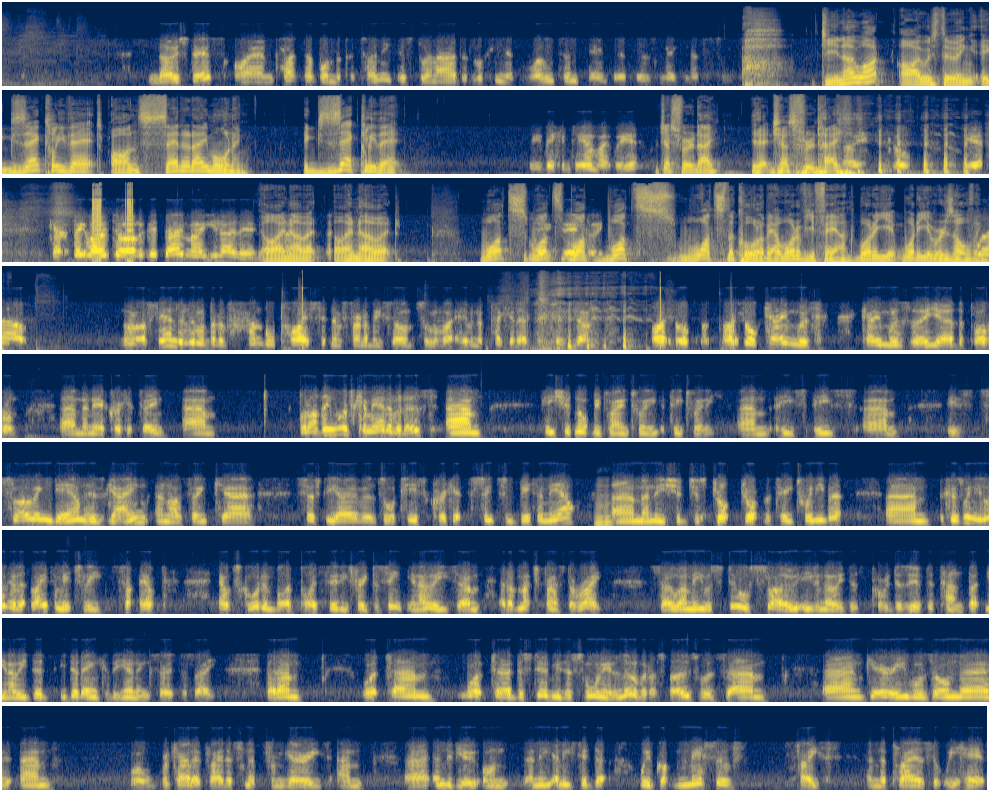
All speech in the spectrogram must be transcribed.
No, Steph. I am parked up on the Petone Esplanade looking at Wellington, and it is magnificent. Ah. Do you know what? I was doing exactly that on Saturday morning. Exactly that. Were you back in town, mate, were you? Just for a day. Yeah, just for a day. Oh, yeah, cool. yeah. Can't beat Wellington on a good day, mate. You know that. I know it. I know it. What's what's exactly. what what's what's the call about? What have you found? What are you what are you resolving? Well, well, I found a little bit of humble pie sitting in front of me, so I'm sort of like having a pick at it because um, I thought I thought Kane was Kane was the uh, the problem um, in our cricket team. Um, but I think what's come out of it is um, he should not be playing T20. Um, he's he's um, he's slowing down his game, and I think uh, 50 overs or Test cricket suits him better now. Mm. Um, and he should just drop drop the T20 bit um, because when you look at it, Latham actually out, outscored him by, by 33%. You know, he's um, at a much faster rate. So um, he was still slow, even though he did, probably deserved a ton. But you know, he did he did anchor the innings, so to say. But um, what um, what uh, disturbed me this morning a little bit, I suppose, was um, um, Gary was on the um, well, Ricardo played a snip from Gary's um, uh, interview on, and he and he said that we've got massive faith in the players that we have,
